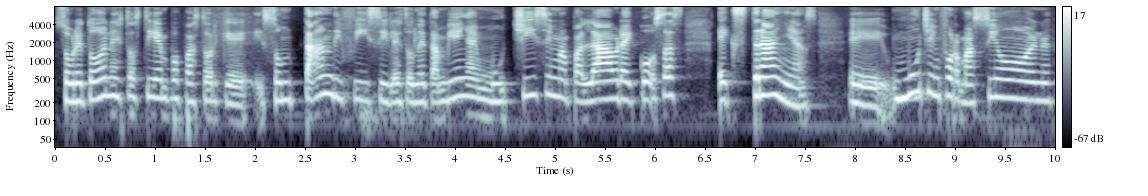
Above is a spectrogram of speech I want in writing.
sobre todo en estos tiempos, pastor, que son tan difíciles, donde también hay muchísima palabra y cosas extrañas. Eh, mucha información,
